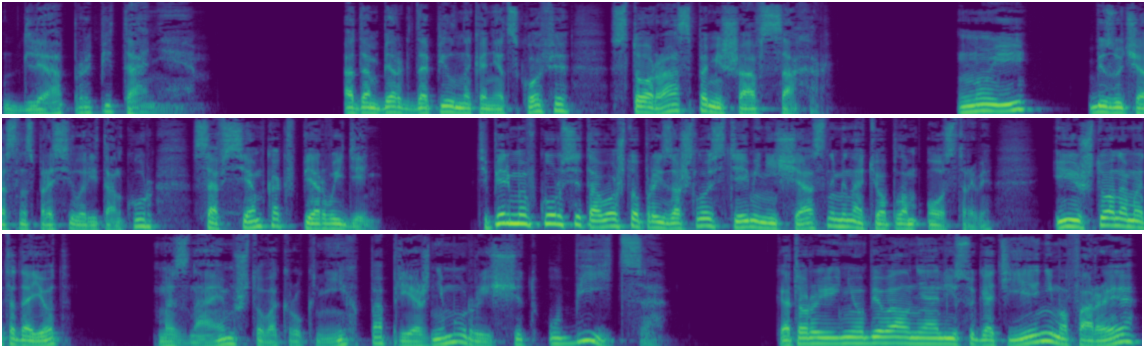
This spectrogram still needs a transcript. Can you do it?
для пропитания. Адамберг допил, наконец, кофе, сто раз помешав сахар. «Ну и?» – безучастно спросил Ританкур, совсем как в первый день. «Теперь мы в курсе того, что произошло с теми несчастными на теплом острове. И что нам это дает?» мы знаем, что вокруг них по-прежнему рыщет убийца, который не убивал ни Алису Готье, ни Мафаре,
